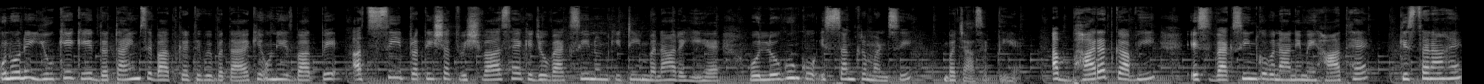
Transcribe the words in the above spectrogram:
उन्होंने यूके के द टाइम से बात करते हुए बताया कि उन्हें इस बात पे 80 प्रतिशत विश्वास है कि जो वैक्सीन उनकी टीम बना रही है, वो लोगों को इस संक्रमण से बचा सकती है। अब भारत का भी इस वैक्सीन को बनाने में हाथ है। किस तरह है?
